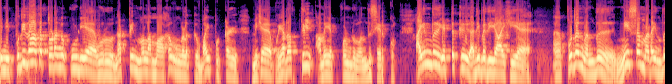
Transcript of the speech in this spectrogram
இனி புதிதாக தொடங்கக்கூடிய ஒரு நட்பின் மூலமாக உங்களுக்கு வாய்ப்புகள் மிக உயரத்தில் அமைய கொண்டு வந்து சேர்க்கும். ஐந்து எட்டுக்கு அதிபதியாகிய புதன் வந்து நீசம் அடைந்து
